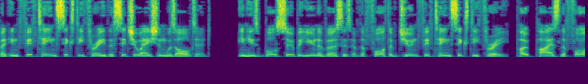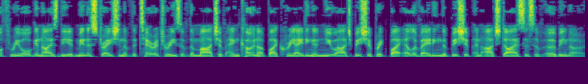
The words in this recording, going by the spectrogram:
But in 1563 the situation was altered. In his bull Super universas of 4 June 1563, Pope Pius IV reorganized the administration of the territories of the March of Ancona by creating a new archbishopric by elevating the bishop and archdiocese of Urbino.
